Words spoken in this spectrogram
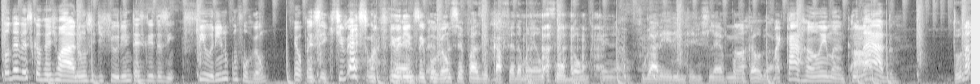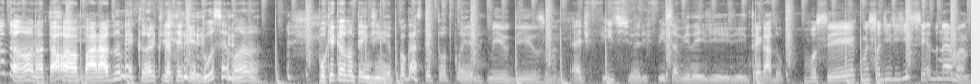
toda vez que eu vejo um anúncio de Fiorino, tá escrito assim, Fiorino com furgão. Eu pensei que tivesse uma Fiorino É, sem é pra furgão. você fazer café da manhã, um fogão que tem, né? Um fogareirinho que a gente leva pra Nossa, qualquer lugar. Mas carrão, hein, mano? Carro. Tunado? Tu nadão, né? Tá lá, parado no mecânico, já tem o quê? Duas semanas. Por que, que eu não tenho dinheiro? Porque eu gastei todo com ele. Meu Deus, mano. É difícil, é difícil a vida aí de, de entregador. Você começou a dirigir cedo, né, mano?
